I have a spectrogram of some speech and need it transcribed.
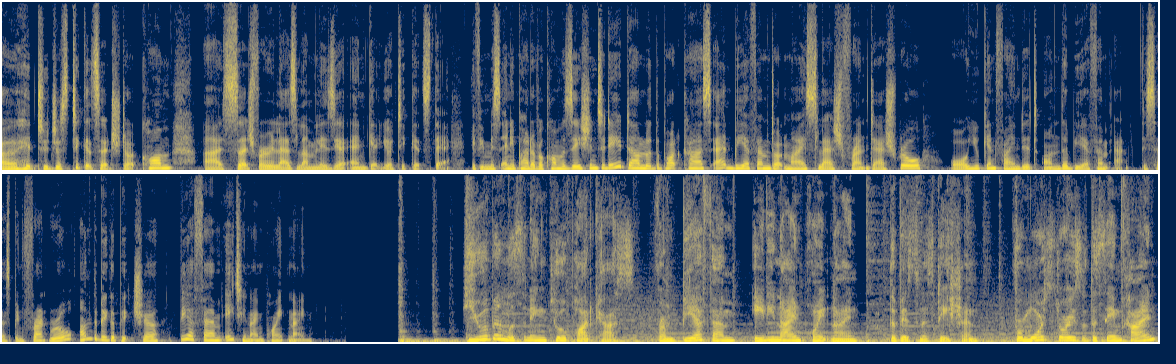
uh, head to just ticketsearch.com, uh, search for Relazz-lah Malaysia and get your tickets there. If you miss any part of a conversation today, download the podcast at bfm.my slash front dash row or you can find it on the BFM app. This has been Front Row on the Bigger Picture, BFM 89.9. You have been listening to a podcast from BFM 89.9, the business station. For more stories of the same kind,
